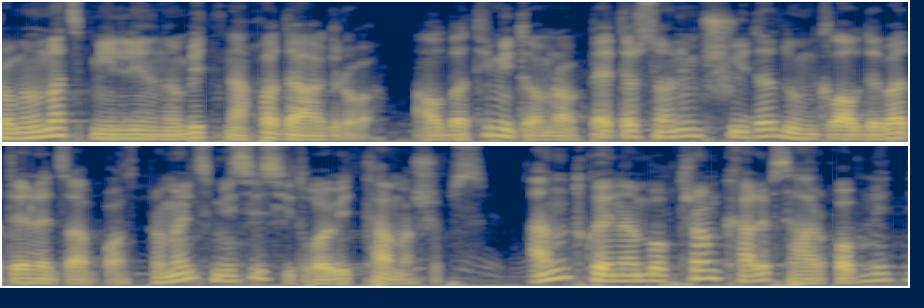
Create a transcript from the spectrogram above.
რომელმაც მილიონობით ნახვა დააგროვა. ალბათ იმიტომ, რომ პეტერსონი მშვიდად უმკლავდება ტელეწამყვანს, რომელიც მისი სიტყვებით თამაშობს. ანუ თქვენ ამბობთ, რომ ქალებს არ ყოფნით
